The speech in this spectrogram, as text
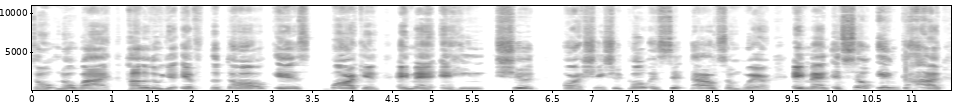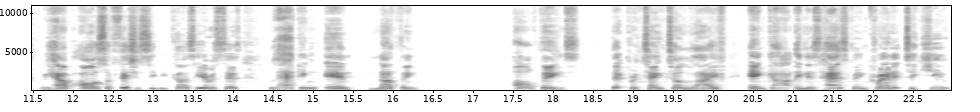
don't know why hallelujah if the dog is barking amen and he should or she should go and sit down somewhere. Amen. And so in God, we have all sufficiency because here it says, lacking in nothing all things that pertain to life and godliness has been granted to you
